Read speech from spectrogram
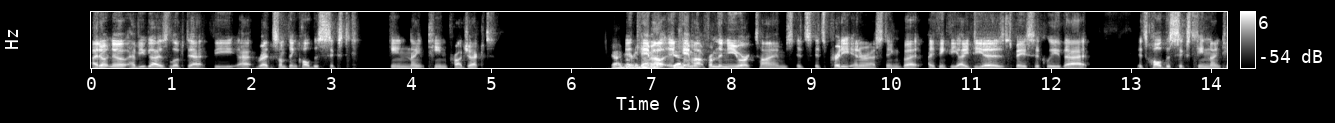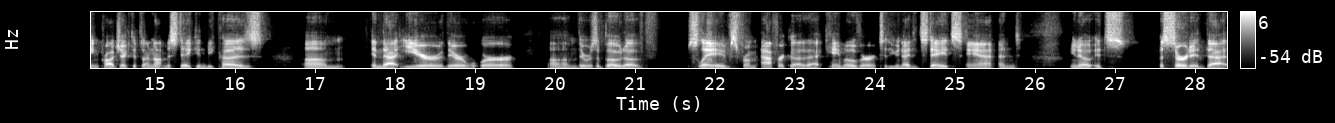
I don't know. Have you guys looked at the at, read something called the sixteen nineteen project? Yeah, it came out. It, yeah. came out from the New York Times. It's it's pretty interesting, but I think the idea is basically that it's called the 1619 Project, if I'm not mistaken, because um, in that year there were um, there was a boat of slaves from Africa that came over to the United States, and you know it's asserted that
